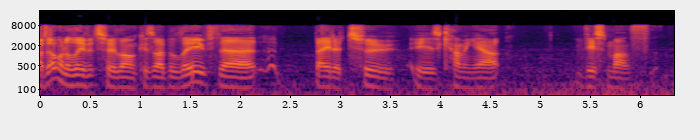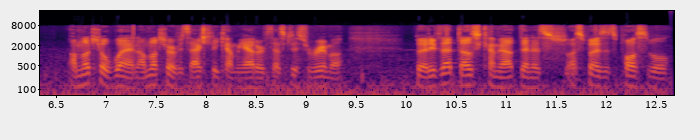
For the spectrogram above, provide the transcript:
I don't want to leave it too long because I believe that Beta 2 is coming out this month. I'm not sure when, I'm not sure if it's actually coming out or if that's just a rumour. But if that does come out then it's I suppose it's possible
